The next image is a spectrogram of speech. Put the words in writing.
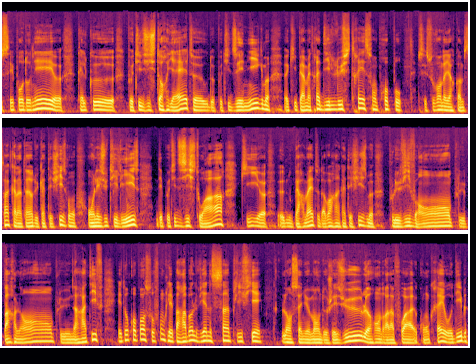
c'est pour donner euh, quelques petites historiettes euh, ou de petites énigmes euh, qui permettraient d'illustrer son propos. C'est souvent d'ailleurs comme ça qu'à l'intérieur du catéchisme, on, les utilise, des petites histoires qui nous permettent d'avoir un catéchisme plus vivant, plus parlant, plus narratif. Et donc on pense au fond que les paraboles viennent simplifier l'enseignement de Jésus, le rendre à la fois concret, audible,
